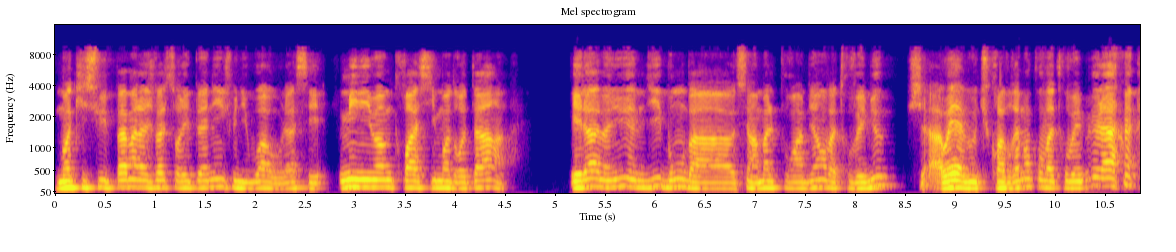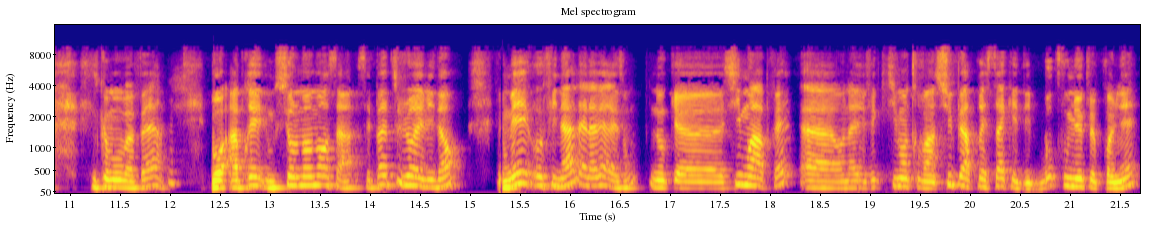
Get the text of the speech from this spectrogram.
moi qui suis pas mal à cheval sur les plannings, je me dis waouh, là c'est minimum 3 à 6 mois de retard. Et là, Manu, elle me dit, bon, bah, c'est un mal pour un bien, on va trouver mieux. Je dis, ah ouais, tu crois vraiment qu'on va trouver mieux là? Comment on va faire? Bon, après, donc sur le moment, ça, c'est pas toujours évident, mais au final, elle avait raison. Donc, euh, six mois après, euh, on a effectivement trouvé un super prestat qui était beaucoup mieux que le premier.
